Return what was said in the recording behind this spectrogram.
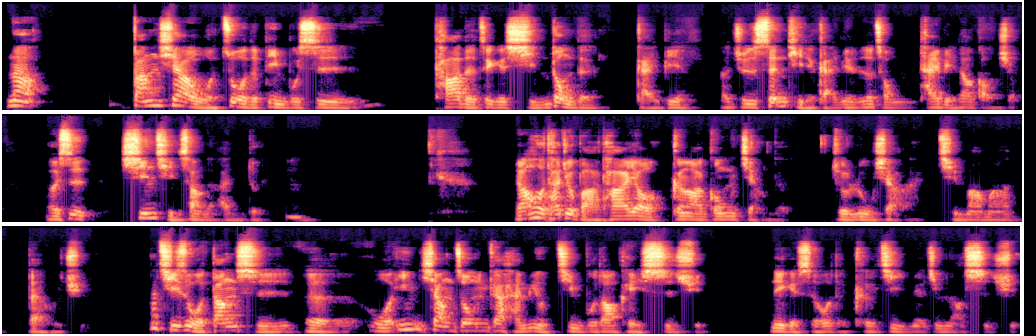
那当下我做的并不是他的这个行动的改变，而就是身体的改变，就是从台北到高雄，而是心情上的安顿。嗯，然后他就把他要跟阿公讲的就录下来。请妈妈带回去。那其实我当时，呃，我印象中应该还没有进步到可以视讯，那个时候的科技没有进步到视讯，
